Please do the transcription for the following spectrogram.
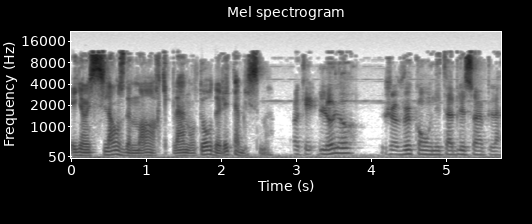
et il y a un silence de mort qui plane autour de l'établissement. Ok, là, là, je veux qu'on établisse un plan.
